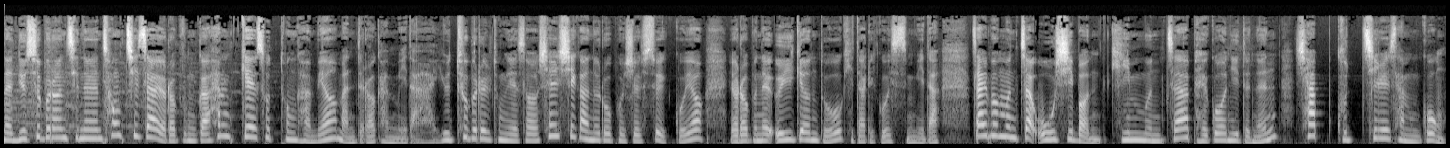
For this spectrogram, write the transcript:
네, 뉴스 브런치는 청취자 여러분과 함께 소통하며 만들어 갑니다. 유튜브를 통해서 실시간으로 보실 수 있고요. 여러분의 의견도 기다리고 있습니다. 짧은 문자 50원, 긴 문자 100원이 드는 샵 9730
